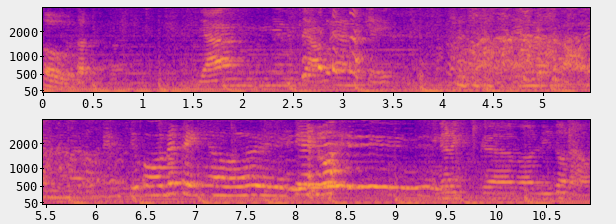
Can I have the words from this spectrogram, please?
ừ thật. Dạ em chào mấy anh chị. Em xin lỗi em hơi phép xíu. Ôi bé tiền ơi ghê quá. Anh ơi đây ờ, lý do nào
